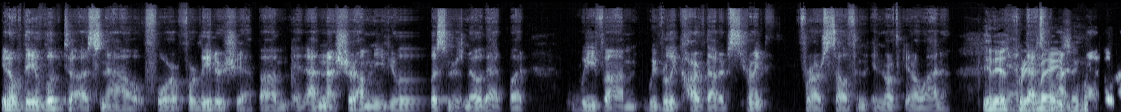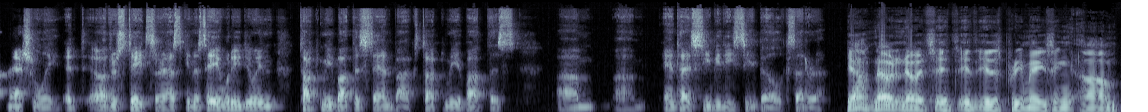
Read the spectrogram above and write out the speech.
you know they look to us now for for leadership um, and i'm not sure how many of your listeners know that but we've um, we've really carved out a strength for ourselves in, in, north carolina. It is and pretty amazing. nationally. It, other states are asking us hey what are you doing? Talk to me about this sandbox. Talk to me about this um, um anti-cbdc bill et cetera. Yeah no no it's it, it, it is pretty amazing. Um,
